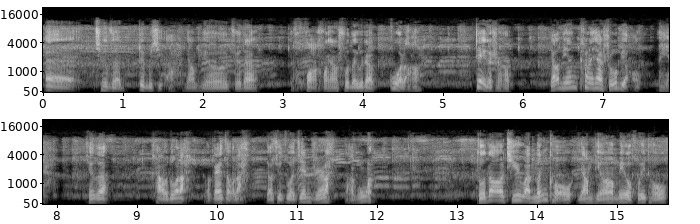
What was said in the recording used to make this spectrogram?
呃，晴子对不起啊，杨平觉得。话好像说的有点过了哈。这个时候，杨平看了一下手表，哎呀，晴子，差不多了，我该走了，要去做兼职了，打工了。走到体育馆门口，杨平没有回头，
